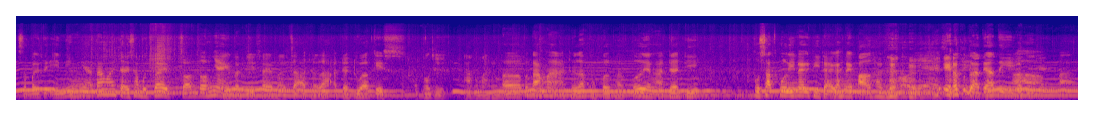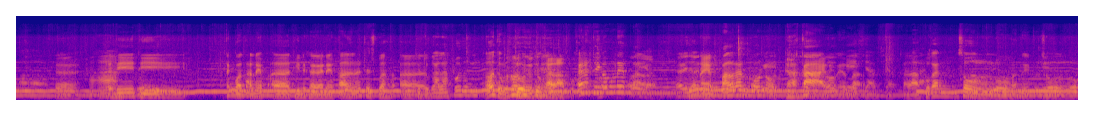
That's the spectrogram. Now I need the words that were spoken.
seperti ini ternyata malah dari sambut baik contohnya yang tadi saya baca adalah ada dua case ki? Aku. Eh, pertama adalah bakul-bakul yang ada di pusat kuliner di daerah Nepal sana Oh, yes. Iya, kudu hati-hati Oh, oh, oh. Nah, Ah, jadi di kota Nepal eh, di negara Nepal ada sebuah eh, Dudu kalabu lagi. oh tuh tuh itu Kalabu kan ada yang ngomong Nepal Oh, iya. Oh, iya. Nepal kan oh no Dhaka ini Oke, Nepal siap, siap. Kalabu kan Solo kan itu Solo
